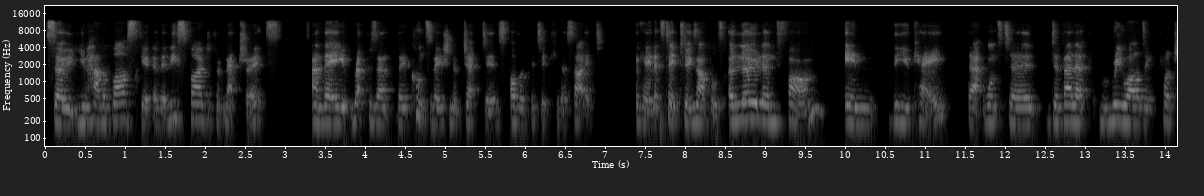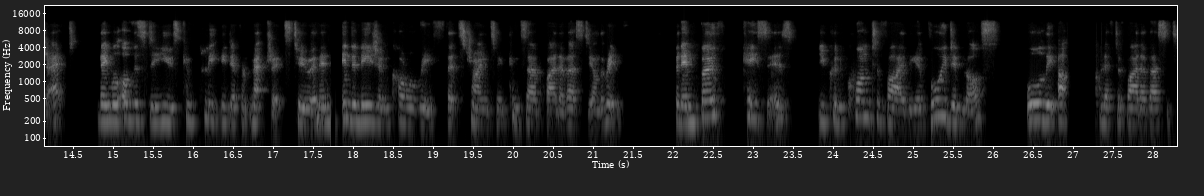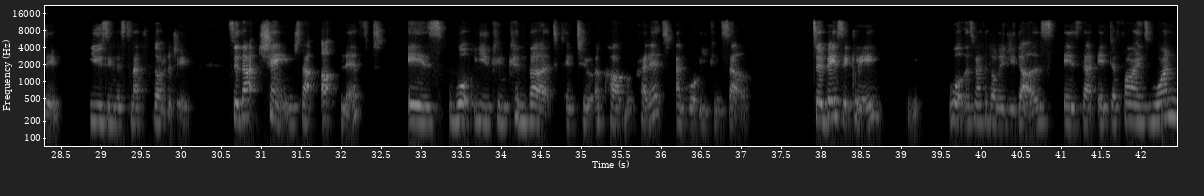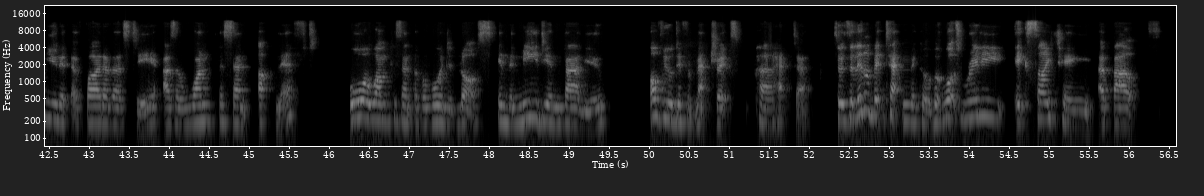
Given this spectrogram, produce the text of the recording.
So you have a basket of at least five different metrics and they represent the conservation objectives of a particular site. Okay, let's take two examples. A lowland farm in the UK that wants to develop rewilding project they will obviously use completely different metrics to an Indonesian coral reef that's trying to conserve biodiversity on the reef. But in both cases, you can quantify the avoided loss or the uplift of biodiversity using this methodology. So that change, that uplift, is what you can convert into a carbon credit and what you can sell. So basically, what this methodology does is that it defines one unit of biodiversity as a 1% uplift or 1% of avoided loss in the median value of your different metrics per hectare. So it's a little bit technical, but what's really exciting about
